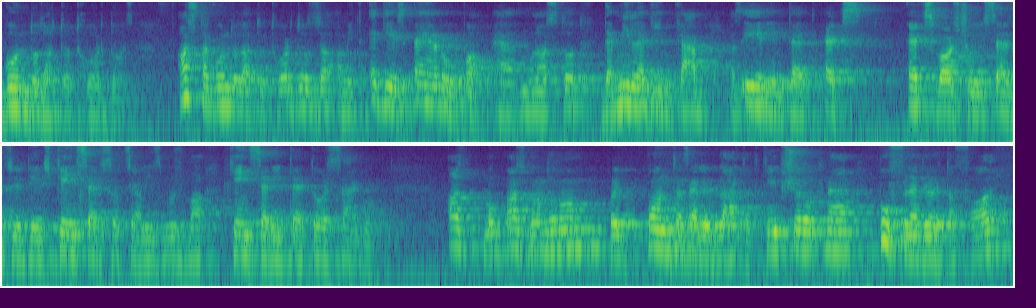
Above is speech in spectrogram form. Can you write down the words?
gondolatot hordoz. Azt a gondolatot hordozza, amit egész Európa elmulasztott, de mi leginkább az érintett ex, ex-varsói szerződés, kényszerszocializmusba kényszerített országok. Azt, azt gondolom, hogy pont az előbb látott képsoroknál puff ledőlt a fal,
